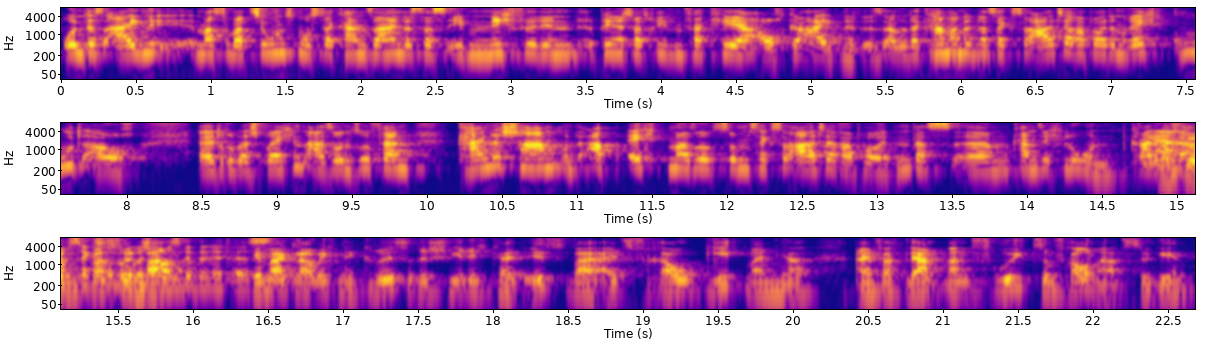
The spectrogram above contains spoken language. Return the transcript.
und das eigene Masturbationsmuster kann sein, dass das eben nicht für den penetrativen Verkehr auch geeignet ist. Also da kann man mit einer Sexualtherapeutin recht gut auch äh, drüber sprechen. Also insofern keine Scham und ab echt mal so zum Sexualtherapeuten. Das ähm, kann sich lohnen. Gerade Ja. wenn er auch sexologisch ausgebildet ist. immer, glaube ich, eine größere Schwierigkeit ist, weil als Frau geht man ja einfach, lernt man früh zum Frauenarzt zu gehen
